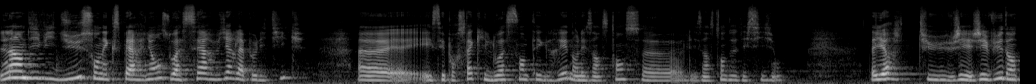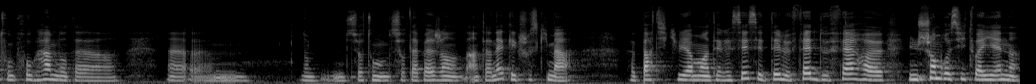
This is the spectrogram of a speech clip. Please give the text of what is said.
l'individu, son expérience doit servir la politique et c'est pour ça qu'il doit s'intégrer dans les instances, euh, les instances de décision. D'ailleurs, j'ai vu dans ton programme, dans ta, sur, ton, sur ta page internet, quelque chose qui m'a particulièrement intéressée, c'était le fait de faire une chambre citoyenne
